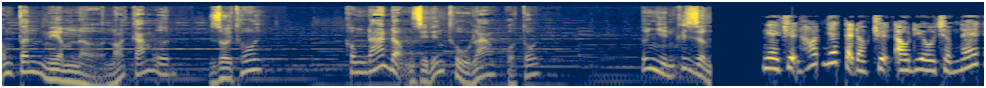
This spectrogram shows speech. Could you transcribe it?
Ông Tân niềm nở nói cảm ơn, Rồi thôi, không đá động gì đến thù lao của tôi. Tôi nhìn cái rừng Nghe chuyện hot nhất tại đọc truyện audio.net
